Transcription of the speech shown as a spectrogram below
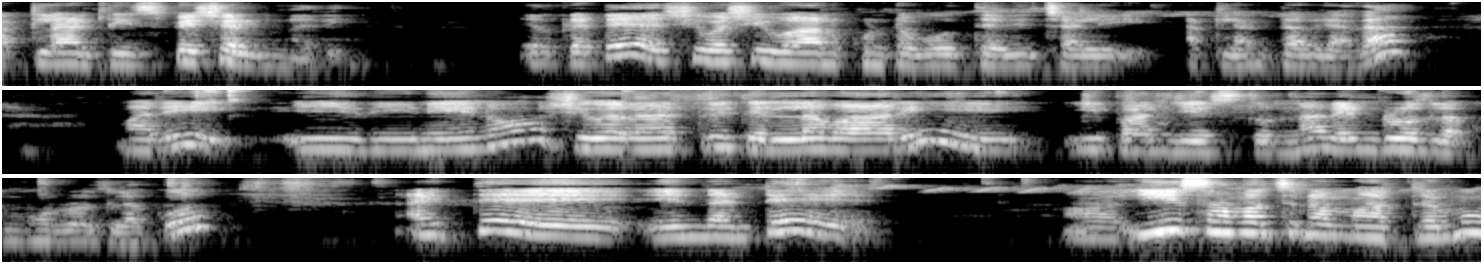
అట్లాంటి స్పెషల్ ఉన్నది. ఎందుకంటే శివ శివ అనుకుంటూ పోతుంది చలి అట్లా అంటారు కదా. మరి ఇది నేను శివరాత్రి తెల్లవారి ఈ పని చేస్తున్నా రెండు రోజులకు మూడు రోజులకు. అయితే ఏంటంటే ఈ సంవత్సరం మాత్రము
